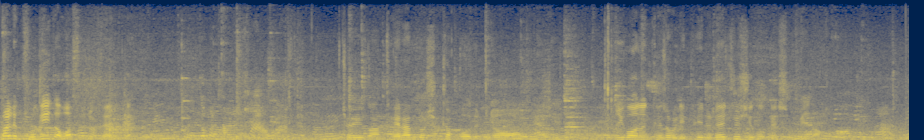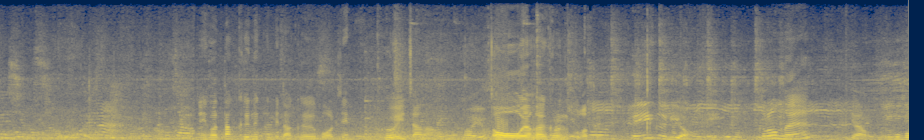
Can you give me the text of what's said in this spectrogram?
빨리 고기가 왔으면 좋겠는데. 저희가 계란도 시켰거든요. 이거는 계속 리필을 해주시고 계십니다. 이거 딱 그 느낌이다. 그 뭐지? 그거 있잖아. 어, 어, 약간 그런 것 같아. 베이글이요. 그러네. 야, 이거 봐,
